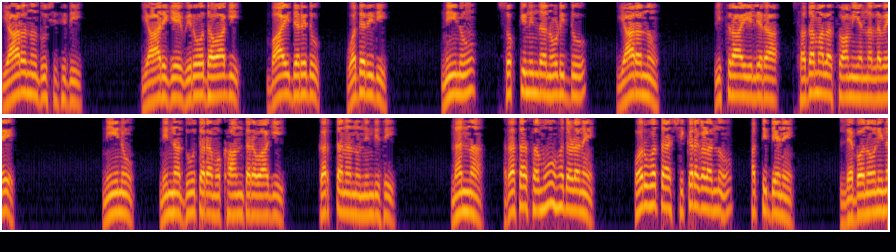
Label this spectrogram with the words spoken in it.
ಯಾರನ್ನು ದೂಷಿಸಿದಿ? ಯಾರಿಗೆ ವಿರೋಧವಾಗಿ ಬಾಯಿದೆರೆದು ಒದರಿದಿ? ನೀನು ಸೊಕ್ಕಿನಿಂದ ನೋಡಿದ್ದು ಯಾರನ್ನು ಇಸ್ರಾಯೇಲ್ಯರ ಸದಮಲ ಸ್ವಾಮಿಯನ್ನಲ್ಲವೇ? ನೀನು ನಿನ್ನ ದೂತರ ಮುಖಾಂತರವಾಗಿ ಕರ್ತನನ್ನು ನಿಂದಿಸಿ, ನನ್ನ ರಥಸಮೂಹದೊಡನೆ ಪರ್ವತ ಶಿಖರಗಳನ್ನು ಹತ್ತಿದ್ದೇನೆ, ಲೆಬನೋನಿನ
